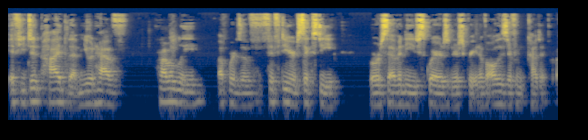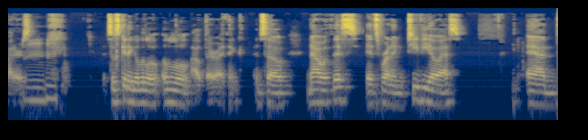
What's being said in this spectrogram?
if you didn't hide them, you would have probably upwards of fifty or sixty or seventy squares on your screen of all these different content providers. hmm So it's getting a little a little out there, I think. And so now with this, it's running tvOS, and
